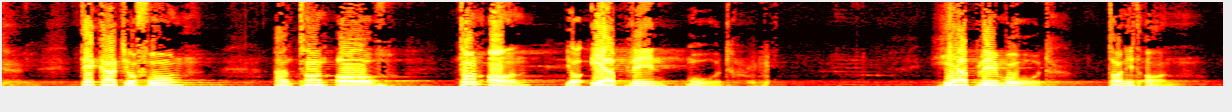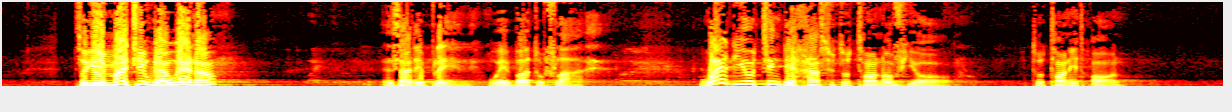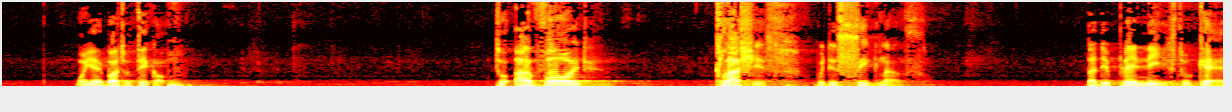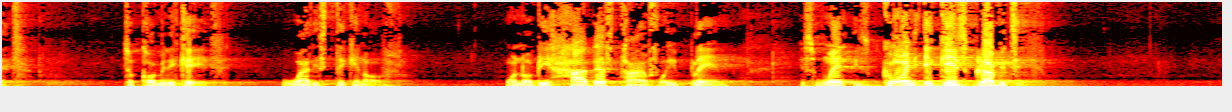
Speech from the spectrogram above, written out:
Take out your phone and turn off, turn on your airplane mode. Airplane mode. Turn it on. So you imagine we are where now? Inside a plane. We're about to fly. Why do you think they ask you to turn off your, to turn it on when you're about to take off? To avoid clashes with the signals that the plane needs to get to communicate while it's taking off. One of the hardest times for a plane is when it's going against gravity.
